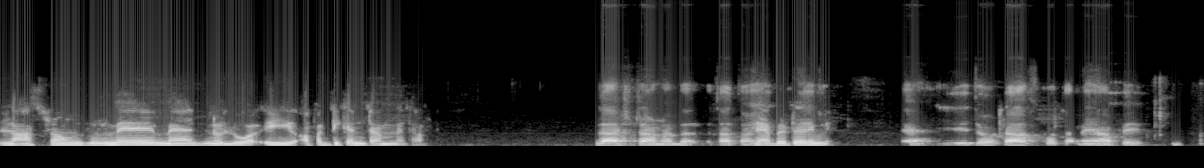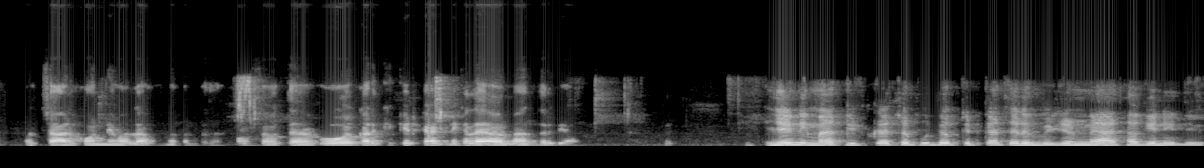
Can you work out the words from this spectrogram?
लास्ट राउंड में मैं अपर टिकन टर्म में था। लास्ट राउंड में बताता हूँ। लेबोरेटरी में है ये जो टास्क होता है ना यहाँ पे और चार कोने वाला मतलब कौन सा होता है वो करके किटकैट निकला है और मैं अंदर गया नहीं नहीं मैं किटकैट से पूछो किटकैट तेरे विजन में आया था कि नहीं देव?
